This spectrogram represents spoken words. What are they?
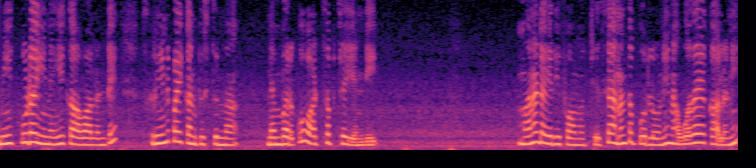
మీకు కూడా ఈ నెయ్యి కావాలంటే స్క్రీన్పై కనిపిస్తున్న నెంబర్కు వాట్సాప్ చేయండి. మన డైరీ ఫామ్ వచ్చేసి అనంతపూర్లోని నవోదయ కాలనీ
